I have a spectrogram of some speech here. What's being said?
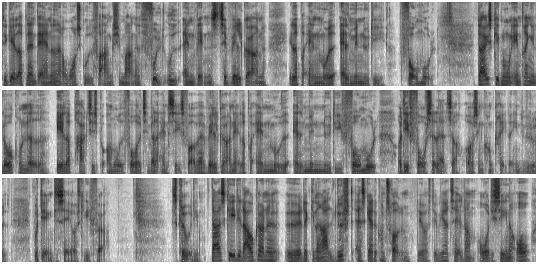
Det gælder blandt andet, at overskud fra arrangementet fuldt ud anvendes til velgørende eller på anden måde almindelige formål. Der er ikke sket nogen ændring i lovgrundlaget eller praksis på området i forhold til, hvad der anses for at være velgørende eller på anden måde almennyttige formål, og det er fortsat altså også en konkret og individuel vurdering, det sagde jeg også lige før skriver de. Der er sket et afgørende øh, eller generelt løft af skattekontrollen, det er også det, vi har talt om, over de senere år,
